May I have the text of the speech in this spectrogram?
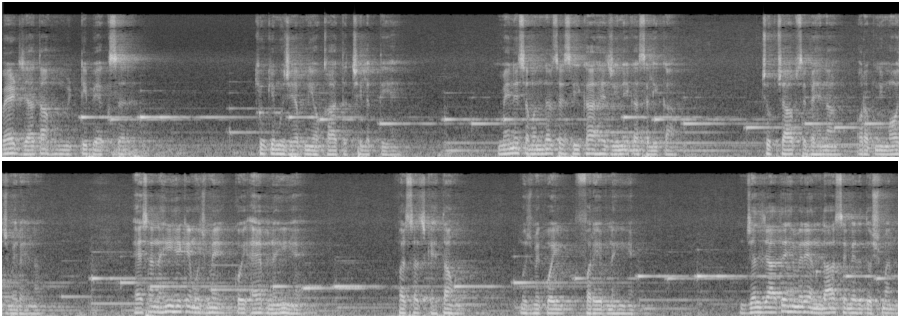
बैठ जाता हूँ मिट्टी पे अक्सर, क्योंकि मुझे अपनी औकात अच्छी लगती है। मैंने समंदर से सीखा है जीने का सलीका, चुपचाप से बहना और अपनी मौज में रहना। ऐसा नहीं है कि मुझमें कोई ऐब नहीं है, पर सच कहता हूँ, मुझमें कोई फरेब नहीं है। जल जाते हैं मेरे अंदाज से मेरे दुश्मन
